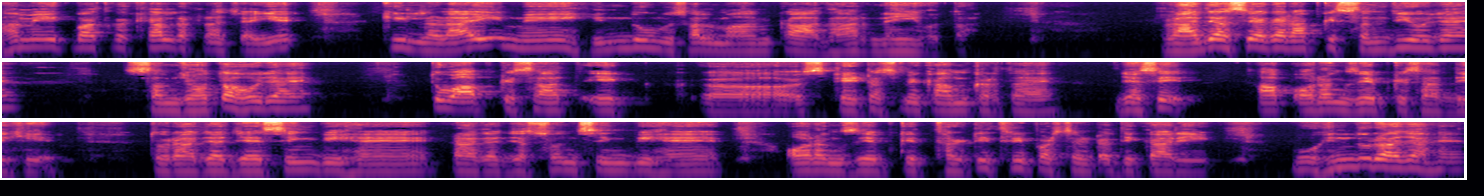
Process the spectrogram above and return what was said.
हमें एक बात का ख्याल रखना चाहिए कि लड़ाई में हिंदू मुसलमान का आधार नहीं होता। राजा से अगर आपकी संधि हो जाए समझौता हो जाए तो आपके साथ एक आ, स्टेटस में काम करता है। जैसे आप औरंगज़ेब के साथ देखिए। तो राजा जय सिंह भी हैं राजा जसवंत सिंह भी हैं औरंगज़ेब के 33 परसेंट अधिकारी वो हिंदू राजा हैं।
